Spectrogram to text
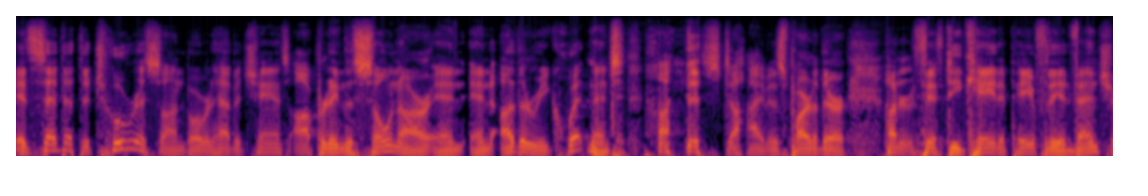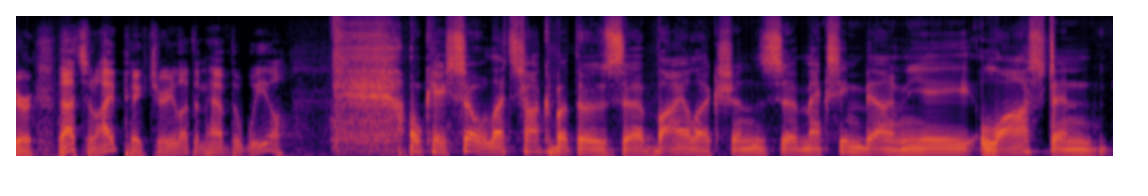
it said that the tourists on board would have a chance operating the sonar and and other equipment on this dive as part of their 150k to pay for the adventure. That's what I picture. You let them have the wheel. Okay, so let's talk about those uh, by elections. Uh, Maxime Bernier lost, and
